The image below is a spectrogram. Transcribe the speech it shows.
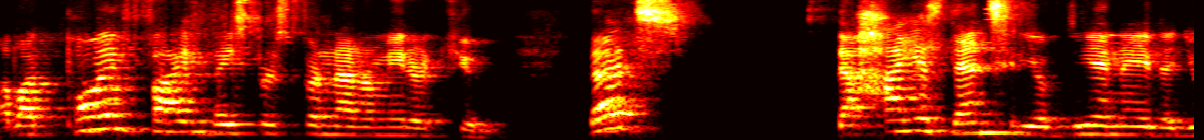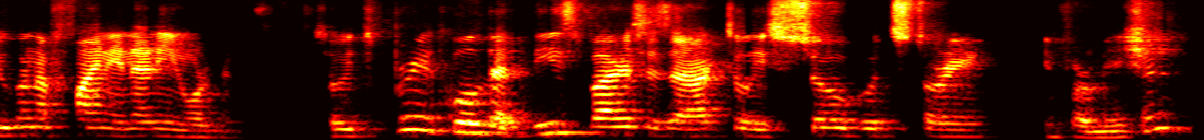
About 0.5 base pairs per nanometer cube. That's the highest density of DNA that you're gonna find in any organ. So it's pretty cool that these viruses are actually so good storing information.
